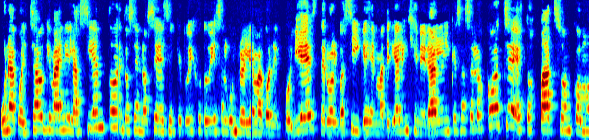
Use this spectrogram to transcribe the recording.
un acolchado que va en el asiento, entonces no sé si es que tu hijo tuviese algún problema con el poliéster o algo así, que es el material en general en el que se hacen los coches, estos pads son como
